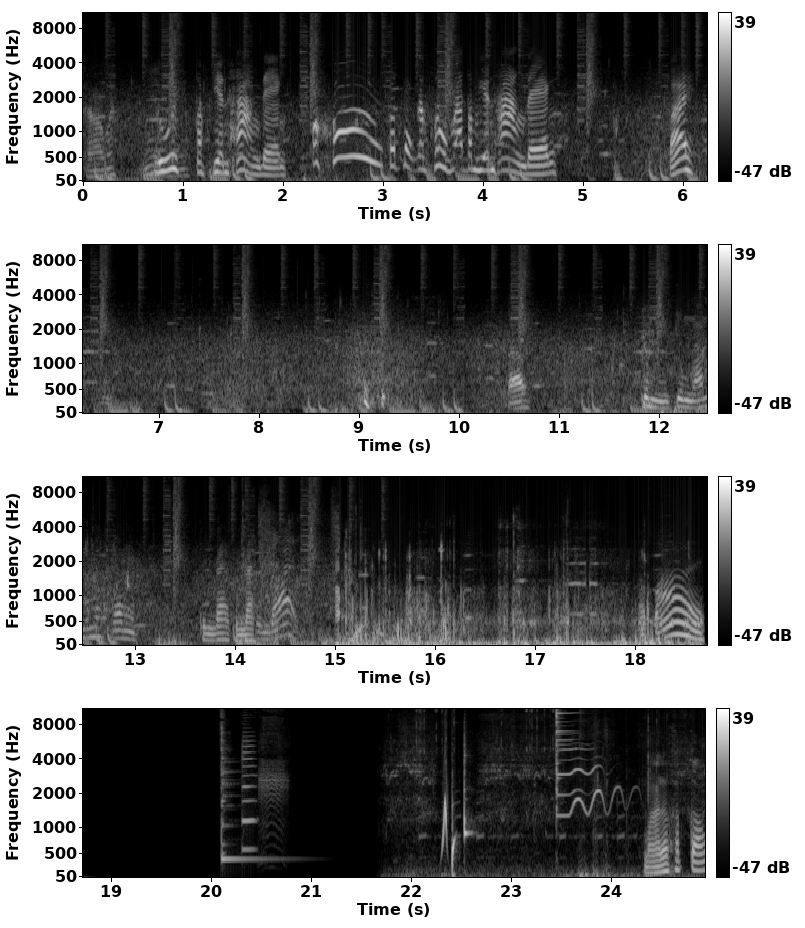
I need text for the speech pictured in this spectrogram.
เช้าไหมรู้ตะเพียนห่างแดง โอ้โหกระปกกระสูบแล้วตะเพียนห่างแดง ไปไปจุ่มจุ่มน้ำได้ไหมต้องจุ่มได้จุ่มได้เป็นได้เอาไปมาแล้วครับกอง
